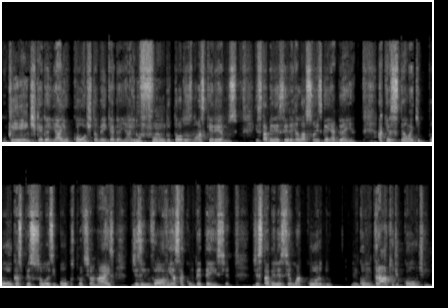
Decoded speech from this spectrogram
O cliente quer ganhar e o coach também quer ganhar. E no fundo, todos nós queremos estabelecer relações ganha-ganha. A questão é que poucas pessoas e poucos profissionais desenvolvem essa competência de estabelecer um acordo um contrato de coaching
